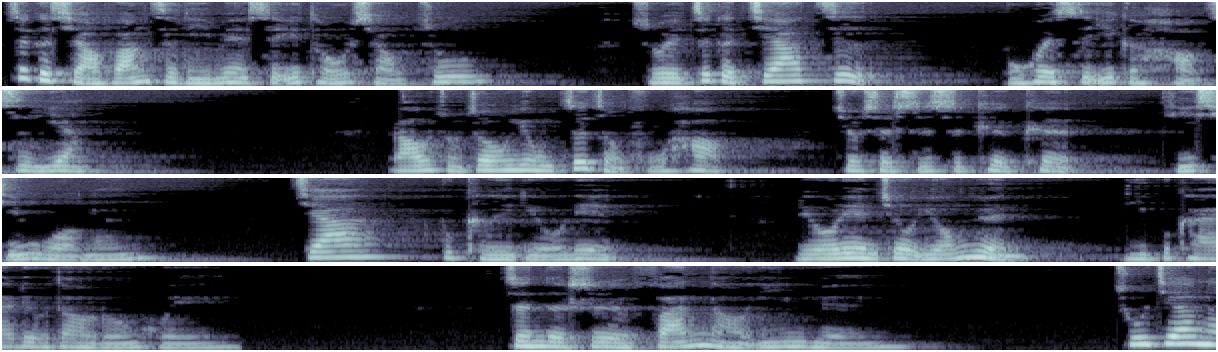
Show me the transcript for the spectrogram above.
这个小房子里面是一头小猪，所以这个“家”字不会是一个好字样。老祖宗用这种符号，就是时时刻刻提醒我们：家不可以留恋，留恋就永远离不开六道轮回，真的是烦恼因缘。出家呢，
